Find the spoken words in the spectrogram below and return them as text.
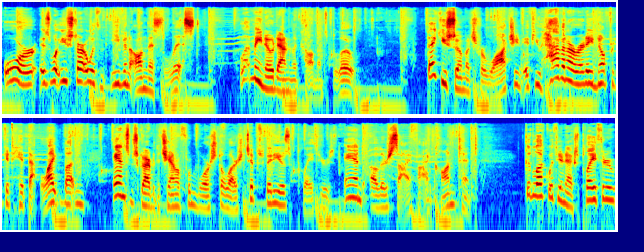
Or is what you start with even on this list? Let me know down in the comments below. Thank you so much for watching. If you haven't already, don't forget to hit that like button and subscribe to the channel for more Stellaris tips, videos, playthroughs, and other sci-fi content. Good luck with your next playthrough,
